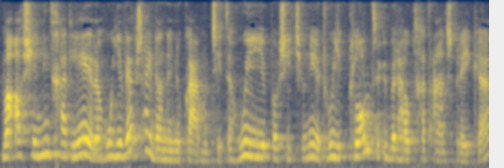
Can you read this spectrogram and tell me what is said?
maar als je niet gaat leren hoe je website dan in elkaar moet zitten, hoe je je positioneert, hoe je klanten überhaupt gaat aanspreken,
